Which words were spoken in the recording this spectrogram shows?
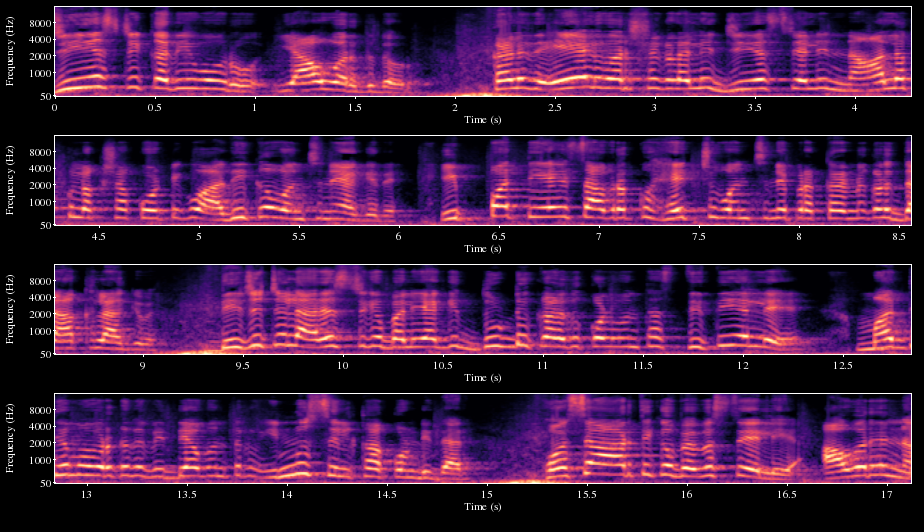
ಜಿ ಎಸ್ ಟಿ ಕದಿಯುವವರು ಯಾವ ವರ್ಗದವರು? ಕಳೆದ ಏಳು ವರ್ಷಗಳಲ್ಲಿ ಜಿ ಎಸ್ ಟಿಯಲ್ಲಿ ನಾಲ್ಕು ಲಕ್ಷ ಕೋಟಿಗೂ ಅಧಿಕ ವಂಚನೆಯಾಗಿದೆ. ಇಪ್ಪತ್ತೇಳು ಸಾವಿರಕ್ಕೂ ಹೆಚ್ಚು ವಂಚನೆ ಪ್ರಕರಣಗಳು ದಾಖಲಾಗಿವೆ. ಡಿಜಿಟಲ್ ಅರೆಸ್ಟ್ಗೆ ಬಲಿಯಾಗಿ ದುಡ್ಡು ಕಳೆದುಕೊಳ್ಳುವಂತಹ ಸ್ಥಿತಿಯಲ್ಲೇ ಮಧ್ಯಮ ವರ್ಗದ ವಿದ್ಯಾವಂತರು ಇನ್ನೂ ಸಿಲ್ಕಾಕೊಂಡಿದ್ದಾರೆ ಹೊಸ ಆರ್ಥಿಕ ವ್ಯವಸ್ಥೆಯಲ್ಲಿ ಅವರನ್ನ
